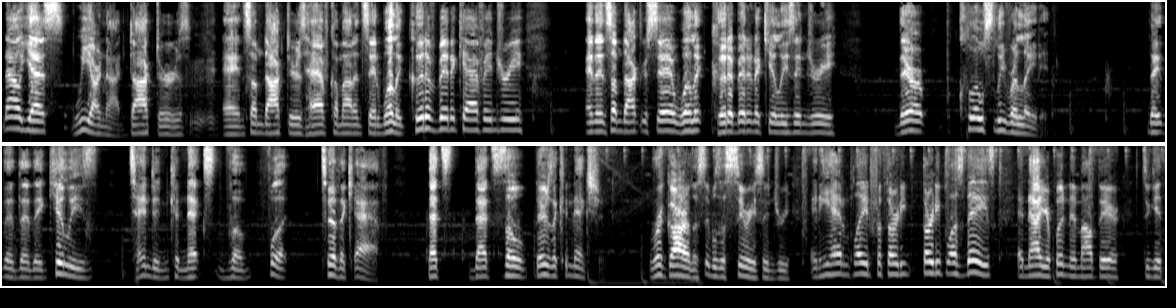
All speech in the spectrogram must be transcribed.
Now, yes, we are not doctors, and some doctors have come out and said, well, it could have been a calf injury. And then some doctors said, well, it could have been an Achilles injury. They're closely related. They, the, the, the Achilles tendon connects the foot to the calf. That's that's so there's a connection. Regardless, it was a serious injury and he hadn't played for 30 30 plus days and now you're putting him out there to get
